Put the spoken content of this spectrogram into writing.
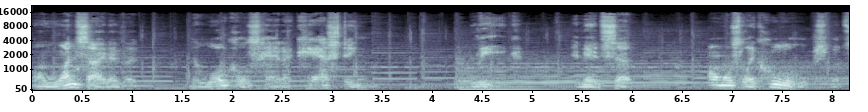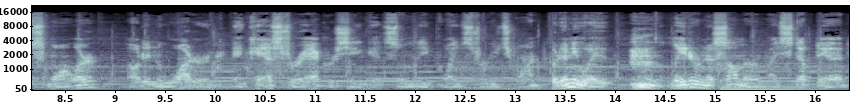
on one side of it, the locals had a casting league, and they'd uh, set almost like hula hoops, but smaller out in the water and, and cast for accuracy and get so many points for each one. But anyway, later in the summer, my stepdad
